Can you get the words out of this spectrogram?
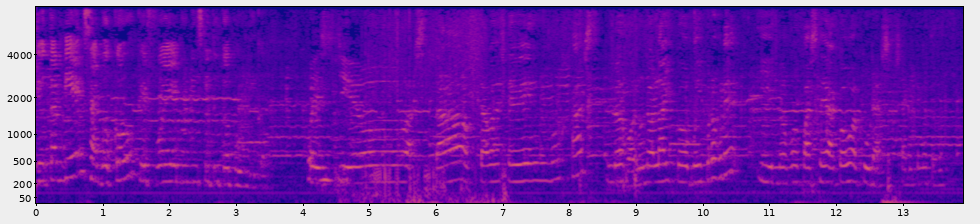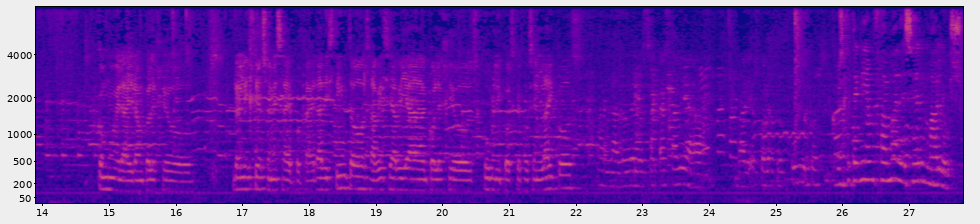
yo también, salvo COU, que fue en un instituto público. Pues yo hasta octavo de GB en monjas, luego en uno laico muy progre y luego pasé a COU a curas, o sea que tengo todo. ¿Cómo era ir a un colegio religioso en esa época? ¿Era distinto? ¿Sabéis si había colegios públicos que fuesen laicos? Al lado de nuestra casa había varios colegios públicos. Pues que tenían fama de ser malos.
